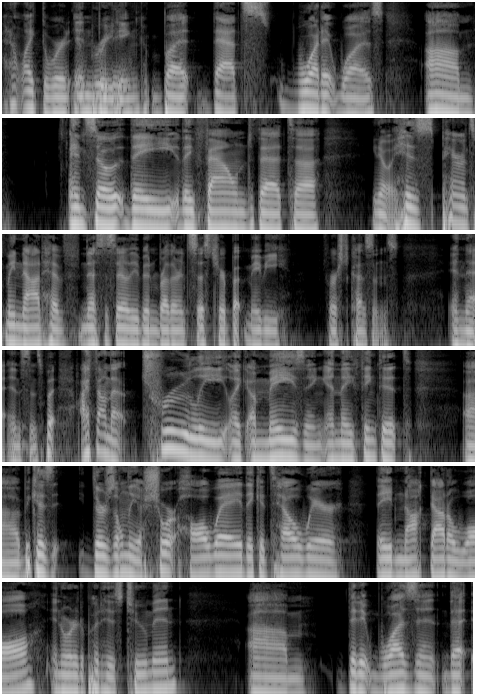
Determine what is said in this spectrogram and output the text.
I don't like the word inbreeding, Inbreeding. but that's what it was. Um, and so they they found that uh, you know his parents may not have necessarily been brother and sister, but maybe first cousins in that instance. But I found that truly like amazing, and they think that uh, because there's only a short hallway, they could tell where they'd knocked out a wall in order to put his tomb in. Um, that it wasn't that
